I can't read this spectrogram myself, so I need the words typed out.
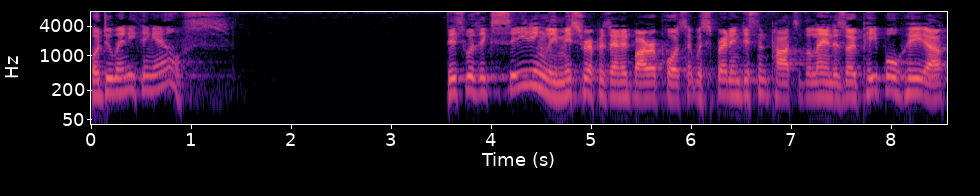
or do anything else. This was exceedingly misrepresented by reports that were spread in distant parts of the land as though people here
